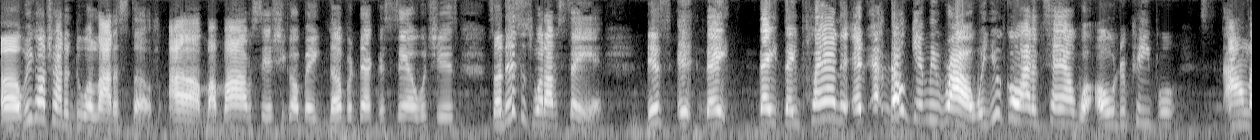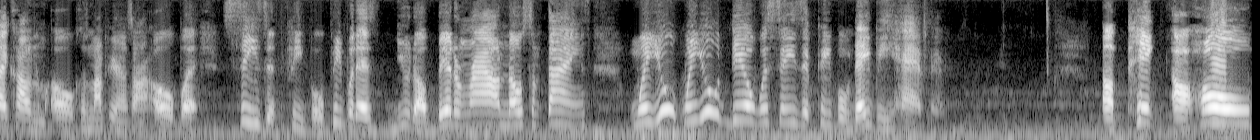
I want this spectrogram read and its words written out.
Uh, we're to try to do a lot of stuff. Uh, my mom said she to make double decker sandwiches. So this is what I'm saying. It's, it, they, they they plan it. And, and don't get me wrong. When you go out of town with older people, I don't like calling them old because my parents aren't old, but seasoned people, people that's you know been around, know some things. When you when you deal with seasoned people, they be having a pick a whole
